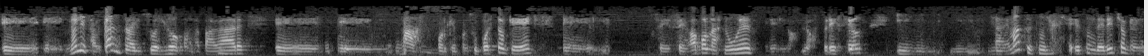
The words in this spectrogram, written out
eh, eh, no les alcanza el sueldo para pagar eh, eh, más, porque por supuesto que se, se va por las nubes los, los precios y, y- y además es un es un derecho que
